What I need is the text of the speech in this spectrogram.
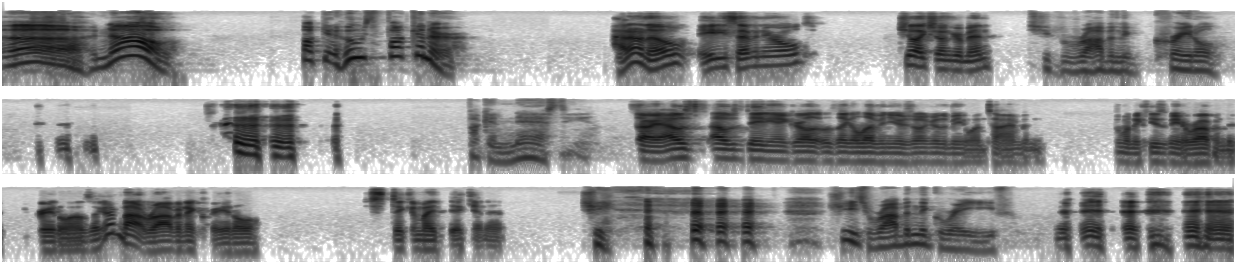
Ugh, no. Fucking who's fucking her? I don't know, 87 year old. She likes younger men. She's robbing the cradle. fucking nasty. Sorry, I was I was dating a girl that was like 11 years younger than me one time, and someone accused me of robbing the cradle. I was like, I'm not robbing a cradle, just sticking my dick in it. She she's robbing the grave.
